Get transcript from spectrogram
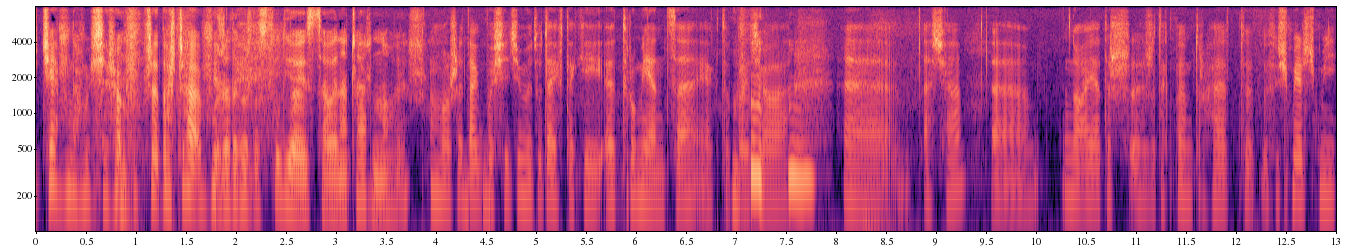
ciemno mi się robi przed oczami. Może dlatego, że to studio jest całe na czarno, wiesz? Może tak, bo siedzimy tutaj w takiej e, trumience, jak to powiedziała e, Asia. E, no a ja też, e, że tak powiem, trochę śmierć mi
